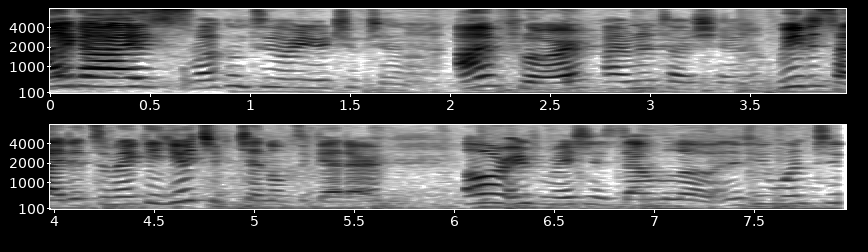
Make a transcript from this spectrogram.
Hi guys! Welcome to our YouTube channel. I'm Floor. I'm Natasja. We decided to make a YouTube channel together. All our information is down below and if you want to,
